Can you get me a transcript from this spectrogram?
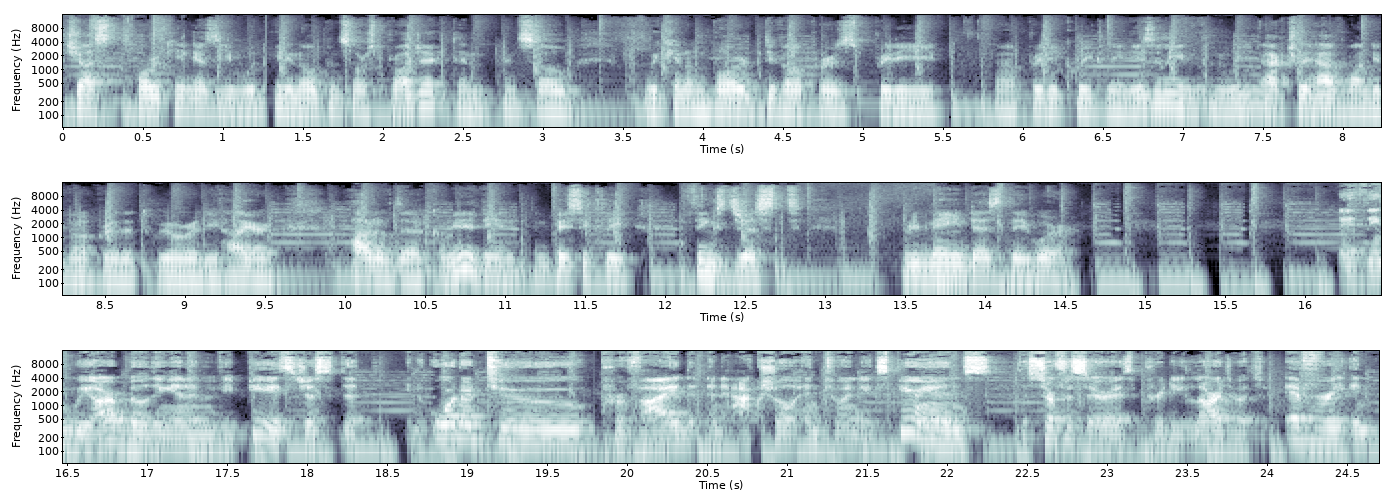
just working as you would in an open source project and, and so we can onboard developers pretty uh, pretty quickly and easily. And we actually have one developer that we already hired out of the community and, and basically things just remained as they were I think we are building an MVP. It's just that in order to provide an actual end-to-end experience, the surface area is pretty large. But every in,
